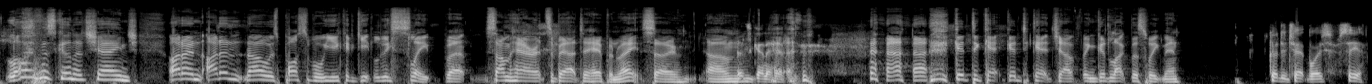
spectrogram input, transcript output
Life is going to change. I don't. I don't know. It's possible you could get less sleep, but somehow it's about to happen, mate. So um, It's going to happen. good to ca- good to catch up, and good luck this week, man. Good to chat, boys. See ya.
